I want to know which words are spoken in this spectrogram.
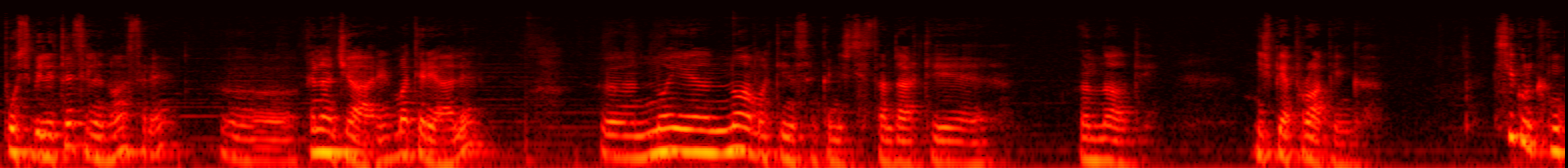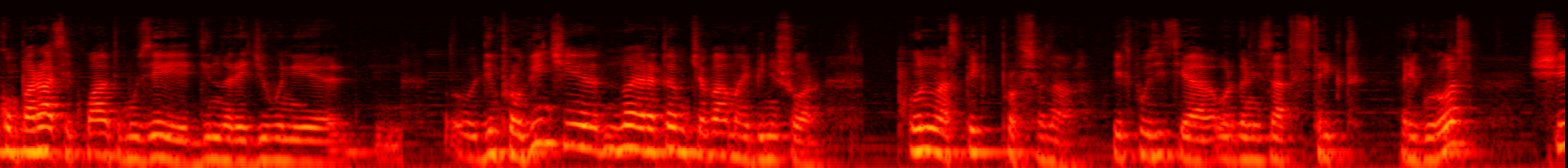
posibilitățile noastre uh, financiare, materiale, uh, noi nu am atins încă niște standarde înalte, nici pe aproape încă. Sigur că în comparație cu alte muzee din regiuni, uh, din provincie, noi arătăm ceva mai binișor. Un aspect profesional. Expoziția organizată strict, riguros și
